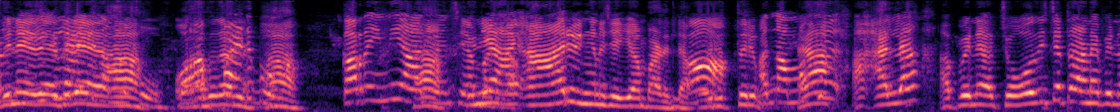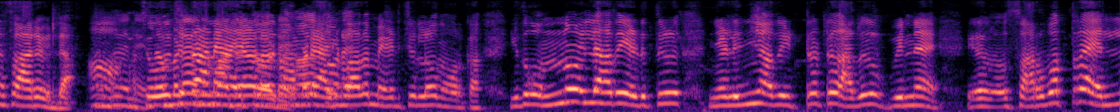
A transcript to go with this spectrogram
ഇതിനെതിരെ ആ, കാരണം ഇനി ആരും ചെയ്യാൻ ഇനി പാടില്ല. ആ- ആരും ഇങ്ങനെ ചെയ്യാൻ പാടില്ല. ഒരിത്തരും. അത് നമുക്ക് ആ, അല്ല പിന്നെ ചോദിച്ചിട്ടാണ് പിന്നെ സാരമില്ല. ചോദിച്ചിട്ടാണ് അയാൾ നമ്മുടെ അനുവാദം മേടിച്ചല്ലോ എന്ന് ഓർക്കാം. ഇത് ഒന്നുമില്ലാതെ എടുത്ത് ഞെളിഞ്ഞ് അത് ഇട്ടിട്ട് അത് പിന്നെ ഏ, സർവത്ര എല്ലാ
